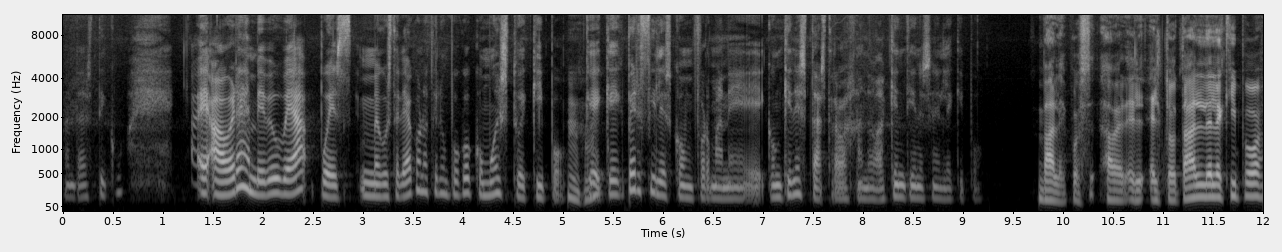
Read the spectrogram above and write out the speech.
Fantástico. Eh, ahora en BBVA, pues me gustaría conocer un poco cómo es tu equipo. ¿Qué, ¿Qué, perfiles conforman? ¿Con quién estás trabajando? ¿A quién tienes en el equipo? Vale, pues a ver, el, total del equipo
